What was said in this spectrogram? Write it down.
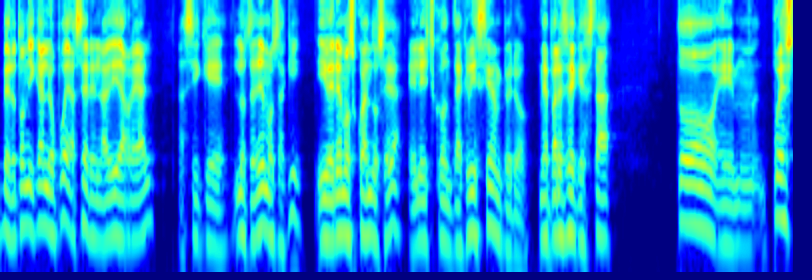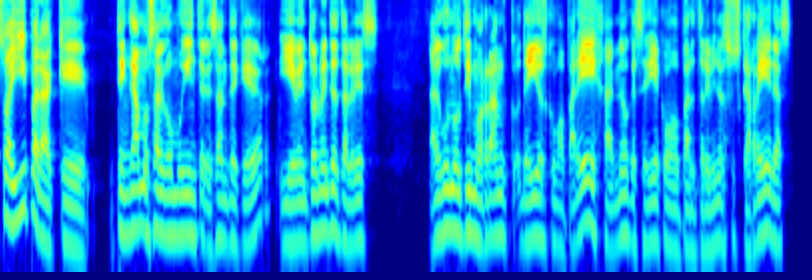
pero Tony Khan lo puede hacer en la vida real. Así que lo tenemos aquí y veremos cuándo se da el Edge contra Christian, pero me parece que está todo em, puesto allí para que tengamos algo muy interesante que ver y eventualmente tal vez algún último rank de ellos como pareja, ¿no? Que sería como para terminar sus carreras,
